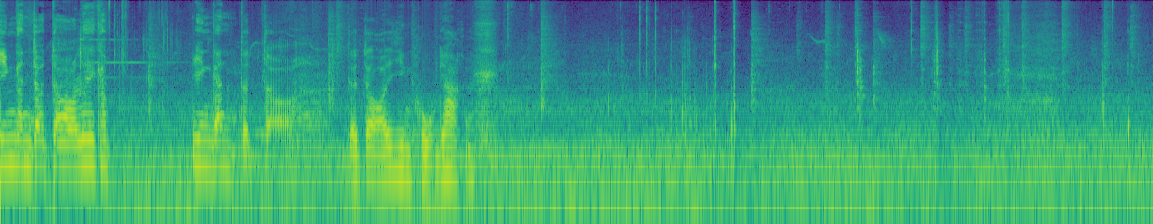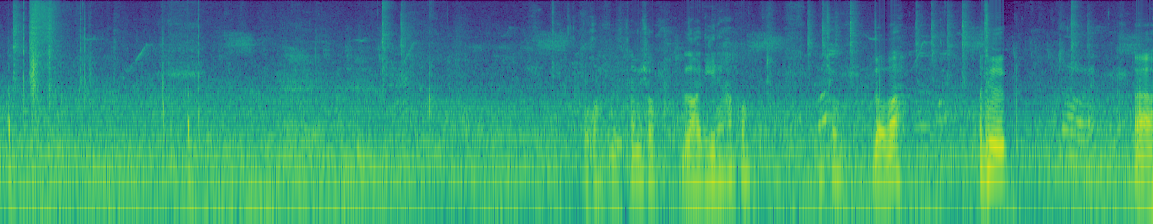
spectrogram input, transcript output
ยิงกันจ่อๆเลยครับ ยิงกันจ่อๆจ่อๆยิงถูกยากนะทุกคนท่านผู้ชมรอยดีนะครับผมท่านผู้ชมโดดปะมาถึกอ้าว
